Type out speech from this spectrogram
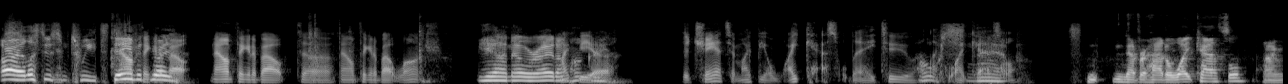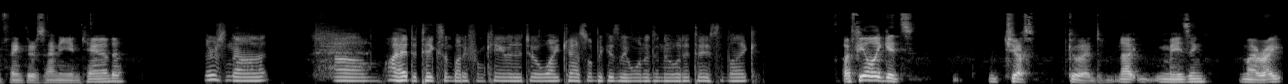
all right, let's do some tweets. Now I'm David, thinking Gray- about now I'm thinking about uh, now I'm thinking about lunch. yeah, I know, right? I'm might hungry. be a the chance it might be a White Castle day too. I oh like White snap! Castle. Never had a White Castle. I don't even think there's any in Canada. There's not. Um, I had to take somebody from Canada to a White Castle because they wanted to know what it tasted like. I feel like it's just good, not amazing. Am I right?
